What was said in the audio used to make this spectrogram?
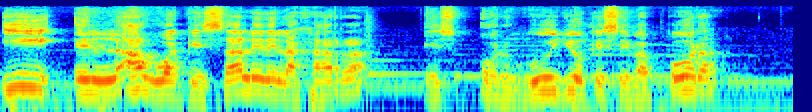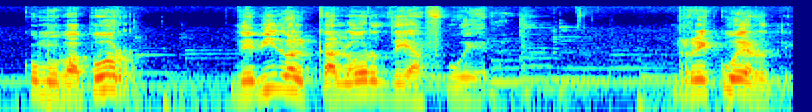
Y el agua que sale de la jarra es orgullo que se evapora como vapor debido al calor de afuera. Recuerde,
